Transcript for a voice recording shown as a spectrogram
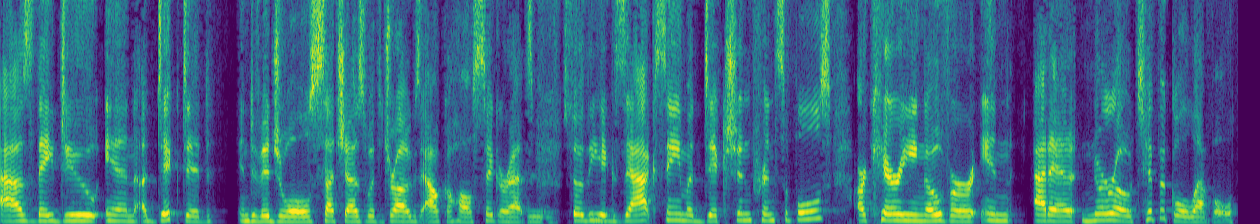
as they do in addicted individuals, such as with drugs, alcohol, cigarettes. mm, So the exact same addiction principles are carrying over in at a neurotypical level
